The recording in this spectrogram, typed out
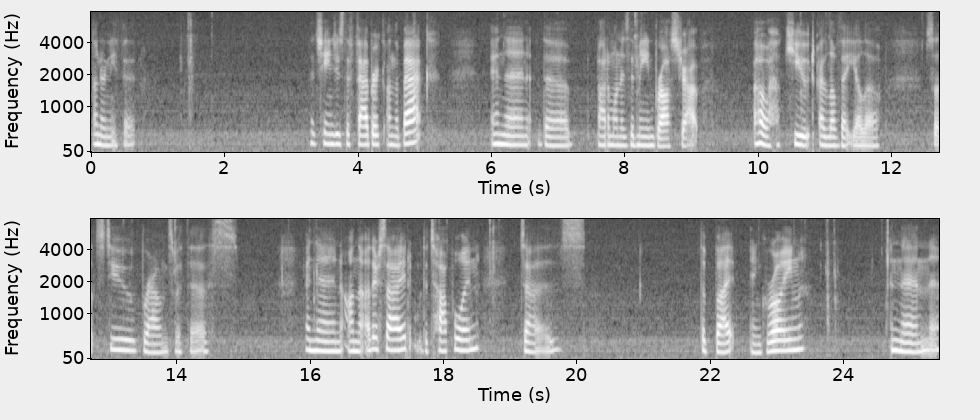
underneath it. That changes the fabric on the back. And then the bottom one is the main bra strap. Oh, how cute. I love that yellow. So let's do browns with this. And then on the other side, the top one does the butt and groin. And then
